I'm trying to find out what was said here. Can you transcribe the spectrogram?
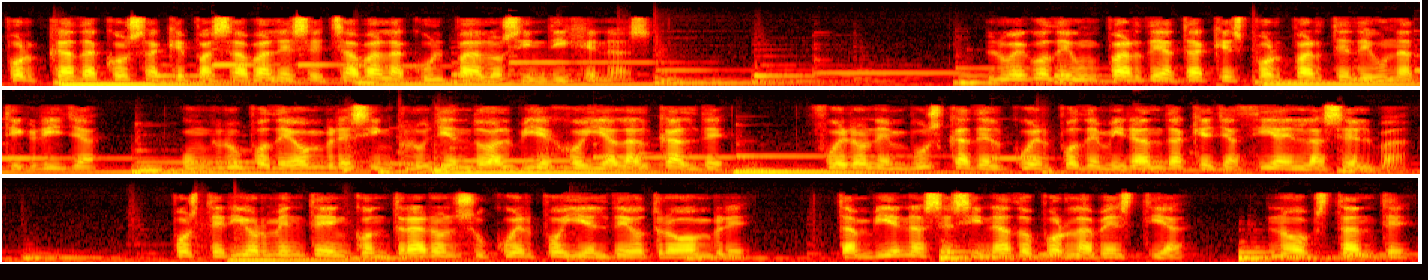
por cada cosa que pasaba les echaba la culpa a los indígenas. Luego de un par de ataques por parte de una tigrilla, un grupo de hombres incluyendo al viejo y al alcalde, fueron en busca del cuerpo de Miranda que yacía en la selva. Posteriormente encontraron su cuerpo y el de otro hombre, también asesinado por la bestia, no obstante,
